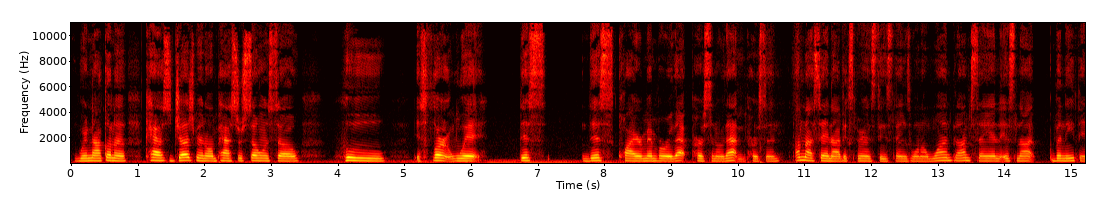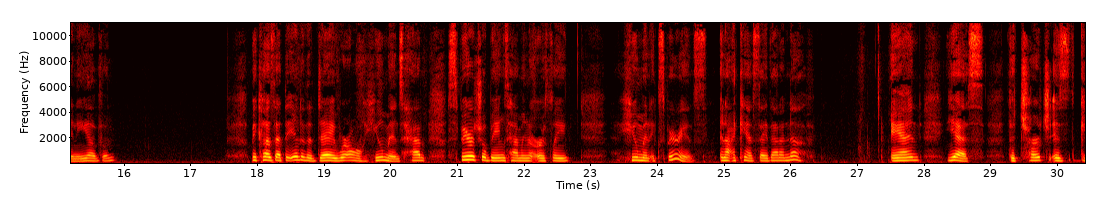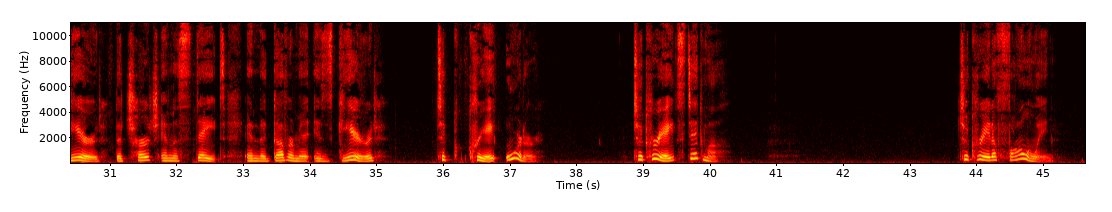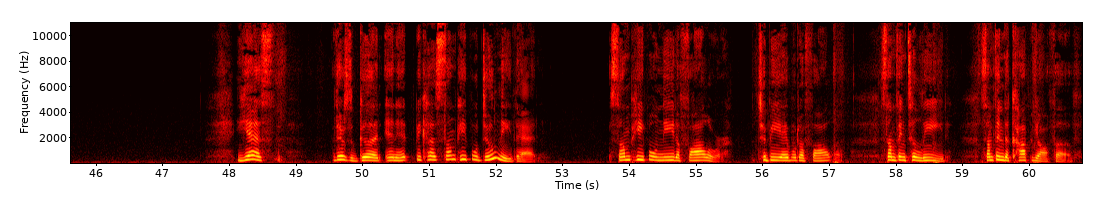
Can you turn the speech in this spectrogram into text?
we're not going to cast judgment on Pastor so and so who is flirting with this this choir member or that person or that person. I'm not saying I've experienced these things one on one, but I'm saying it's not beneath any of them because at the end of the day, we're all humans, have spiritual beings having an earthly human experience. And I can't say that enough. And yes, the church is geared, the church and the state and the government is geared to create order, to create stigma. to create a following. Yes, there's good in it because some people do need that. Some people need a follower to be able to follow, something to lead, something to copy off of.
